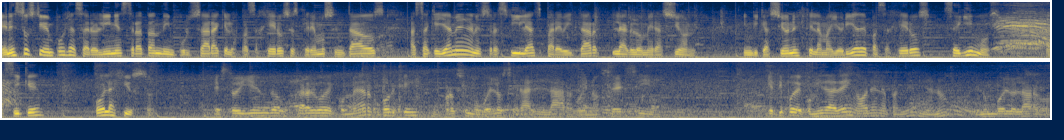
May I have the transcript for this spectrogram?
En estos tiempos las aerolíneas tratan de impulsar a que los pasajeros esperemos sentados hasta que llamen a nuestras filas para evitar la aglomeración. Indicaciones que la mayoría de pasajeros seguimos. Así que, hola Houston. Estoy yendo a buscar algo de comer porque el próximo vuelo será largo y no sé si... ¿Qué tipo de comida den ahora en la pandemia, no? En un vuelo largo.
